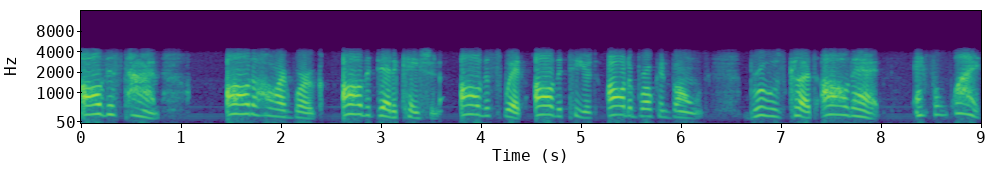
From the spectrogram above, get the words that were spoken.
all this time, all the hard work, all the dedication, all the sweat, all the tears, all the broken bones, bruised cuts, all that. And for what?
